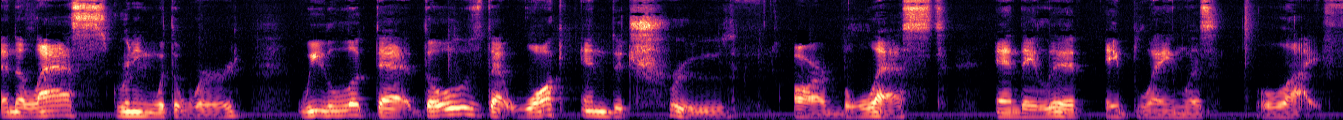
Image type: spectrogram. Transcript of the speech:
And the last screening with the word, we looked at those that walk in the truth are blessed and they live a blameless life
